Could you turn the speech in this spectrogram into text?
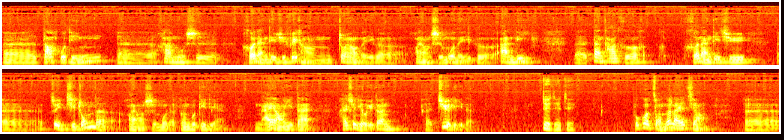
呃，打虎亭呃汉墓是河南地区非常重要的一个画像石墓的一个案例，呃，但它和河河南地区呃最集中的画像石墓的分布地点南阳一带还是有一段呃距离的。对对对。不过总的来讲，呃，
